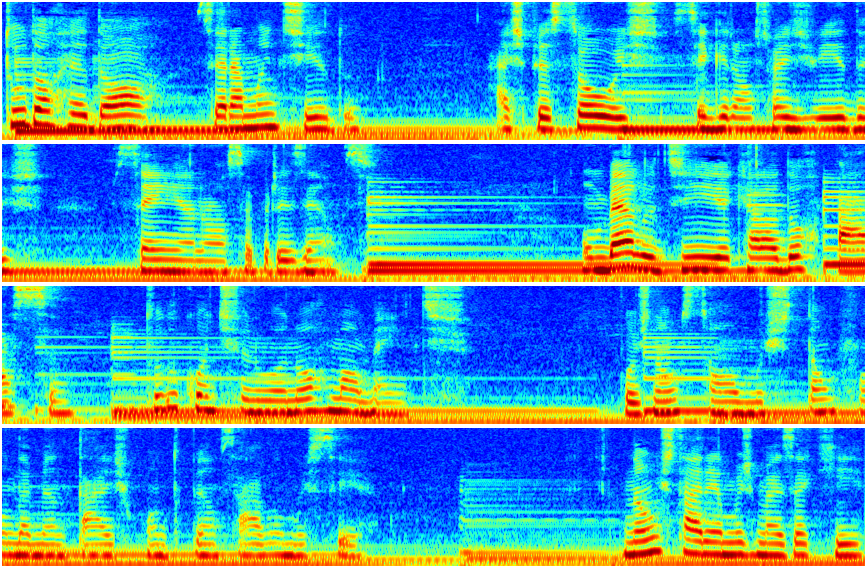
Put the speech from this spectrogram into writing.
Tudo ao redor será mantido. As pessoas seguirão suas vidas sem a nossa presença. Um belo dia aquela dor passa, tudo continua normalmente pois não somos tão fundamentais quanto pensávamos ser. Não estaremos mais aqui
